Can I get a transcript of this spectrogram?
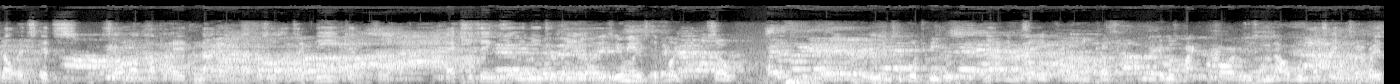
no. It's it's it's a lot more complicated than that. In that there's a lot of technique and there's a lot of extra things that you need to realise. You used to fight, so you used to punch people. You can't even say for money because it was back before there was no money. 300 quid.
